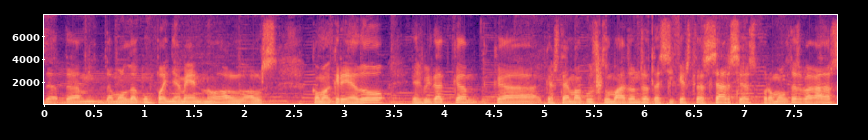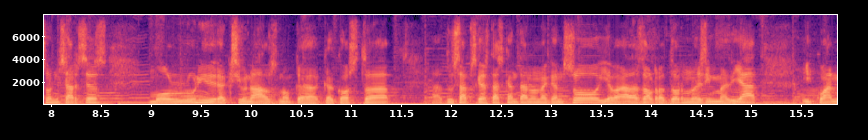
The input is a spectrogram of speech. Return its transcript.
de, de, de molt d'acompanyament. No? El, els, com a creador, és veritat que, que, que estem acostumats doncs, a teixir aquestes xarxes, però moltes vegades són xarxes molt unidireccionals, no? que, que costa... Tu saps que estàs cantant una cançó i a vegades el retorn no és immediat, i quan,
